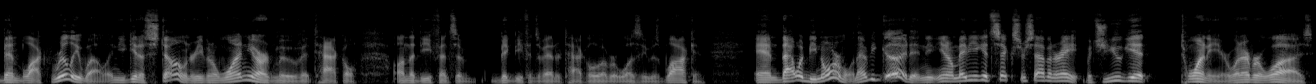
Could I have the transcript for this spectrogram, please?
been blocked really well, and you get a stone or even a one yard move at tackle on the defensive big defensive end or tackle whoever it was he was blocking, and that would be normal. That would be good, and you know maybe you get six or seven or eight, but you get 20 or whatever it was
